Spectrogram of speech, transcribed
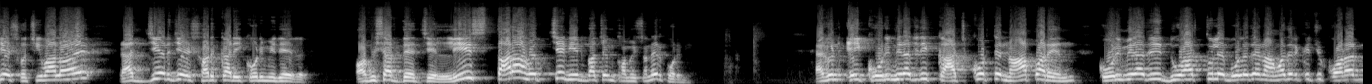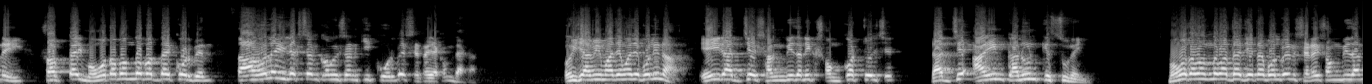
যে সচিবালয়, রাজ্যের যে সরকারি কর্মীদের, অফিসারদের যে লিস্ট তারা হচ্ছে নির্বাচন কমিশনের কর্মী। এখন এই কর্মীরা যদি কাজ করতে না পারেন, কর্মীরা যদি দুহাত তুলে বলে দেন, আমাদের কিছু করার নেই, সবটাই মমতা বন্দ্যোপাধ্যায় করবেন তাহলে ইলেকশন কমিশন কি করবে সেটাই এখন দেখার। ওই যে আমি মাঝে মাঝে বলি না, এই রাজ্যে সাংবিধানিক সংকট চলছে, রাজ্যে আইন কানুন কিছু নেই। মমতা বন্দ্যোপাধ্যায় যেটা বলবেন সেটাই সংবিধান,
